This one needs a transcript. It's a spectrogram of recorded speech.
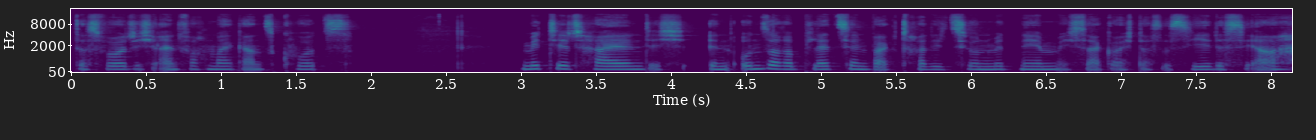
das wollte ich einfach mal ganz kurz mit dir teilen, dich in unsere Plätzchenbacktradition mitnehmen. Ich sage euch, das ist jedes Jahr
